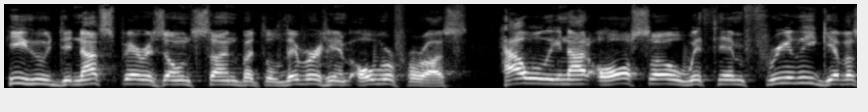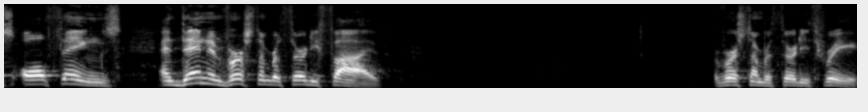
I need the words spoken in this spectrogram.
He who did not spare his own son, but delivered him over for us, how will he not also with him freely give us all things? And then in verse number 35, verse number 33,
